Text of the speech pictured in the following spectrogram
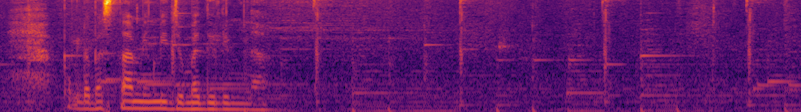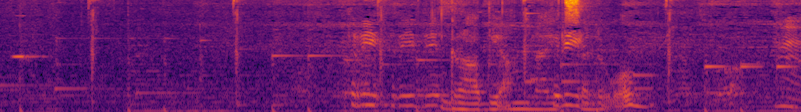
paglabas namin medyo madilim na. Three, three days. Grabe ang light three. sa loob. Hmm.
